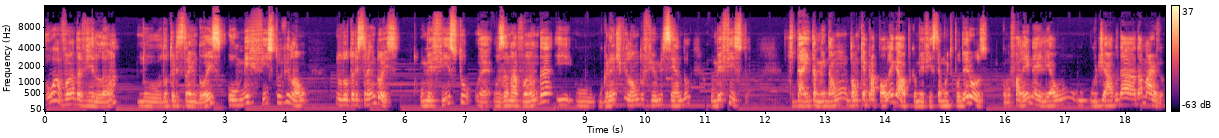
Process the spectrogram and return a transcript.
Ou a Wanda vilã, no Doutor Estranho 2 ou Mephisto vilão no Doutor Estranho 2. O Mephisto é, usando a Wanda e o, o, grande vilão do filme sendo o Mephisto. Que daí também dá um, dá um quebra-pau legal, porque o Mephisto é muito poderoso. Como falei, né, ele é o, o, o diabo da, da Marvel.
